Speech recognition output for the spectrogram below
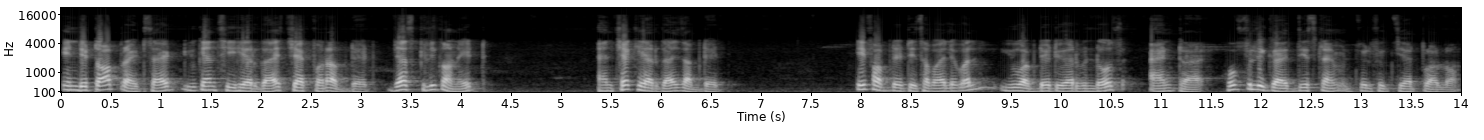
In the top right side you can see here guys check for update. Just click on it and check here guys update. If update is available you update your windows and try. Hopefully guys this time it will fix your problem.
